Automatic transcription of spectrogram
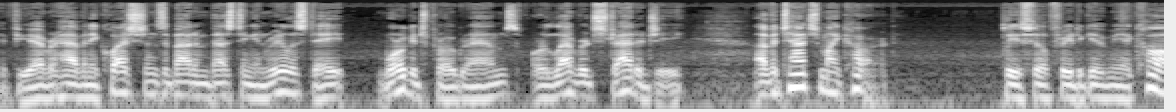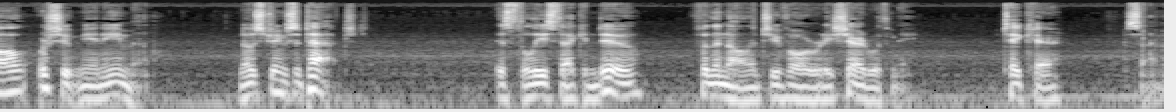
If you ever have any questions about investing in real estate, mortgage programs, or leverage strategy, I've attached my card. Please feel free to give me a call or shoot me an email. No strings attached. It's the least I can do for the knowledge you've already shared with me. Take care, Simon.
